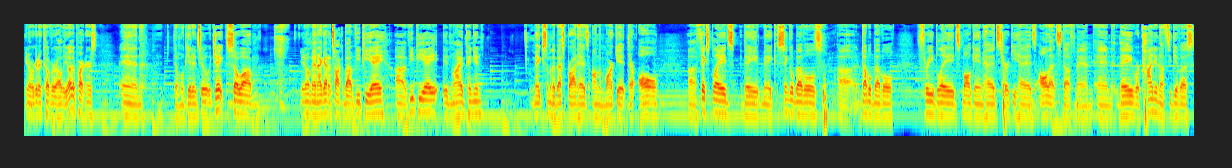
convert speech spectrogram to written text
you know, we're going to cover all the other partners, and then we'll get into it with Jake. So, um, you know, man, I got to talk about VPA. Uh, VPA, in my opinion, makes some of the best broadheads on the market. They're all uh, fixed blades. They make single bevels, uh, double bevel, three blade, small game heads, turkey heads, all that stuff, man. And they were kind enough to give us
